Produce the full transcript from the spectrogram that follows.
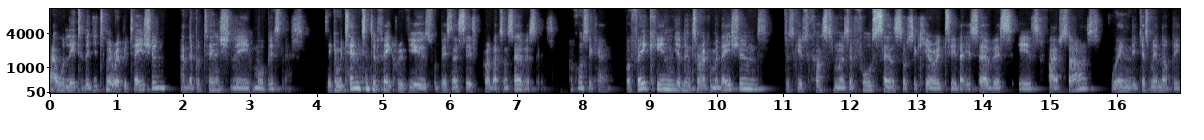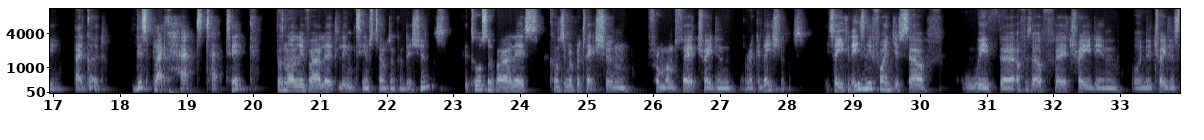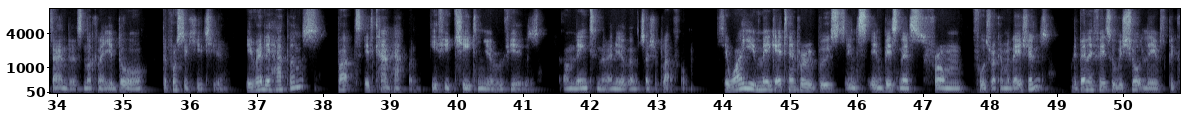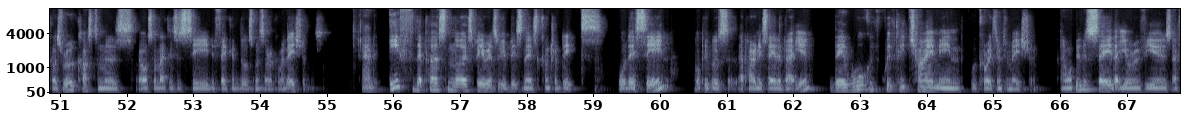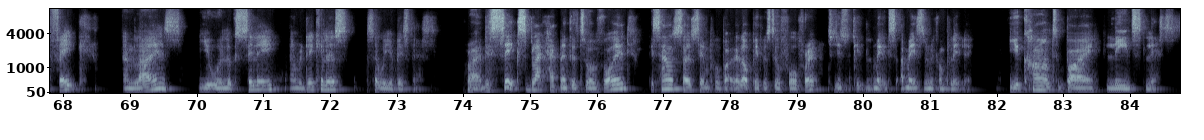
That will lead to legitimate reputation and then potentially more business. It can be tempting to fake reviews for businesses, products, and services. Of course, it can. But faking your LinkedIn recommendations just gives customers a false sense of security that your service is five stars when it just may not be that good. This black hat tactic doesn't only violate LinkedIn's terms and conditions, it also violates consumer protection from unfair trading regulations. So you could easily find yourself with the Officer of Fair Trading or New Trading Standards knocking at your door to prosecute you. It rarely happens, but it can happen if you cheat in your reviews on LinkedIn or any other social platform. So while you may get a temporary boost in, in business from false recommendations, the benefits will be short lived because real customers are also likely to see the fake endorsements or recommendations. And if the personal experience of your business contradicts what they're seeing, what people apparently say about you, they will quickly chime in with correct information. And when people say that your reviews are fake and lies, you will look silly and ridiculous. So will your business. All right, the six black hat methods to avoid. It sounds so simple, but a lot of people still fall for it. It just makes amazes me completely. You can't buy leads lists.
